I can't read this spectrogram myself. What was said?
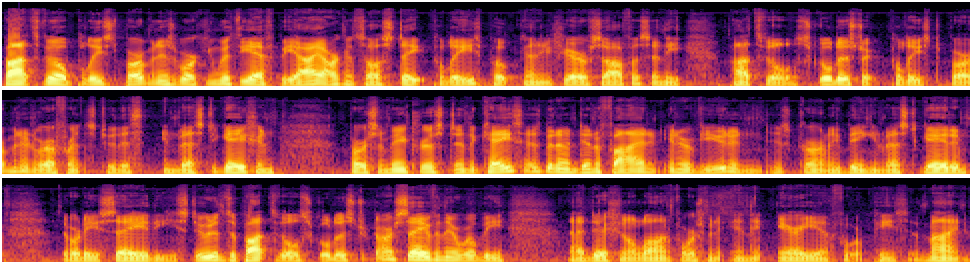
Pottsville Police Department is working with the FBI, Arkansas State Police, Pope County Sheriff's Office, and the Pottsville School District Police Department in reference to this investigation. Person of interest in the case has been identified and interviewed and is currently being investigated. Authorities say the students of Pottsville School District are safe and there will be additional law enforcement in the area for peace of mind.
